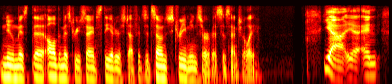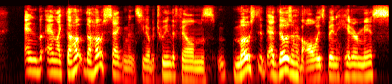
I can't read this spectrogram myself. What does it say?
new mis- the all the Mystery Science Theater stuff. It's its own streaming service essentially. Yeah, yeah, and and and like the ho- the host segments, you know, between the films, most of, those have always been hit or miss.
